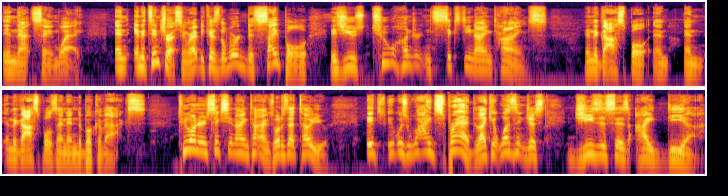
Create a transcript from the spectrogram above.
in that same way. And and it's interesting, right? Because the word disciple is used 269 times in the gospel and, and in the gospels and in the book of Acts. 269 times. What does that tell you? It's it was widespread. Like it wasn't just Jesus's idea.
